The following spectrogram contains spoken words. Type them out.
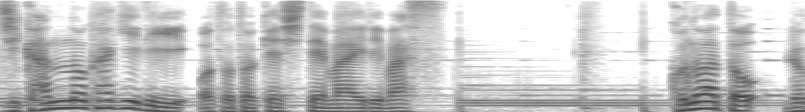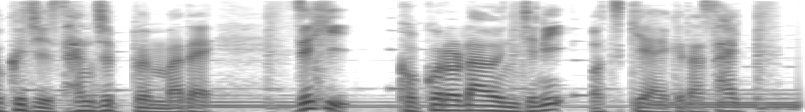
時間の限りお届けしてまいります。この後6時30分までぜひ心ラウンジにお付き合いください。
